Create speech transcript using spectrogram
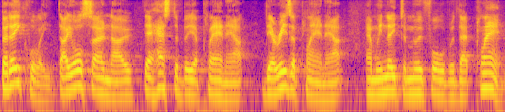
But equally, they also know there has to be a plan out. There is a plan out, and we need to move forward with that plan.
